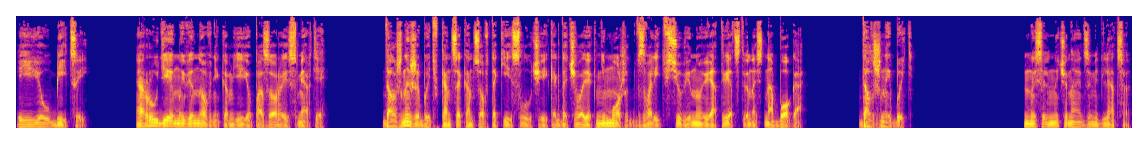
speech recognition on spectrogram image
и ее убийцей, орудием и виновником ее позора и смерти. Должны же быть, в конце концов, такие случаи, когда человек не может взвалить всю вину и ответственность на Бога. Должны быть. Мысль начинает замедляться.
